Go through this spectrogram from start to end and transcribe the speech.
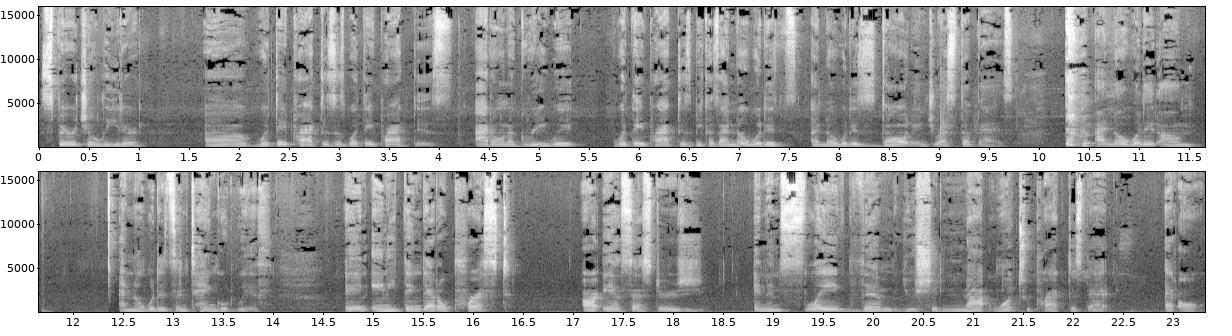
spiritual leader. Uh, what they practice is what they practice. I don't agree with what they practice because I know what it's I know what it's dolled and dressed up as. I know what it um I know what it's entangled with. And anything that oppressed our ancestors and enslaved them, you should not want to practice that at all.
